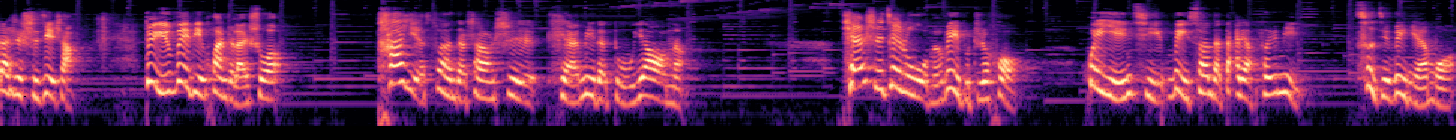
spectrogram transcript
但是实际上，对于胃病患者来说，它也算得上是甜蜜的毒药呢。甜食进入我们胃部之后，会引起胃酸的大量分泌，刺激胃黏膜。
